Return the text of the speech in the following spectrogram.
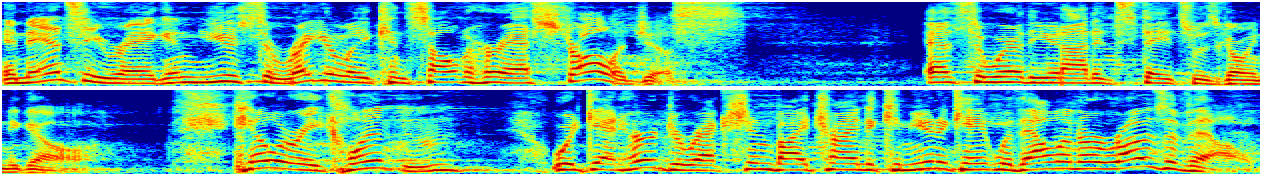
And Nancy Reagan used to regularly consult her astrologists as to where the United States was going to go. Hillary Clinton would get her direction by trying to communicate with Eleanor Roosevelt.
